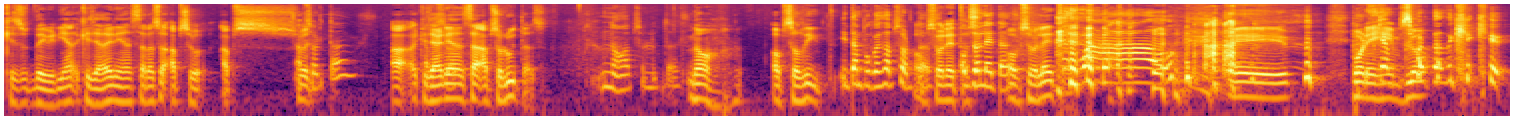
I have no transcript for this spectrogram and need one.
que deberían, que ya deberían estar abso- abso- absuel- ¿Absortas? ah, que ya deberían estar absolutas. No, absolutas. No, obsolete. Y tampoco es absortas. Obsoletas. Obsoletas. Obsoletas. ¡Wow! Eh, por ¿Qué ejemplo, absortas? ¿De qué,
